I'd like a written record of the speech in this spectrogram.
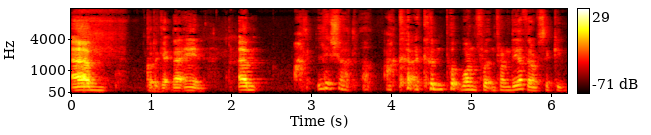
um, got to get that in. Um, I, literally, I, I, I couldn't put one foot in front of the other. I was thinking,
